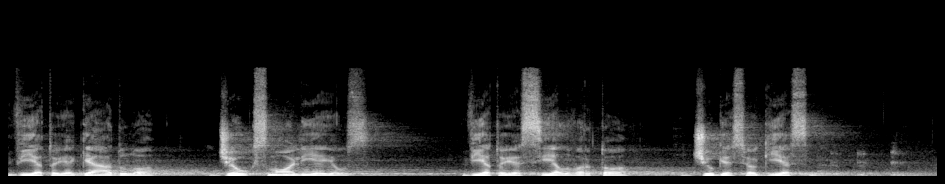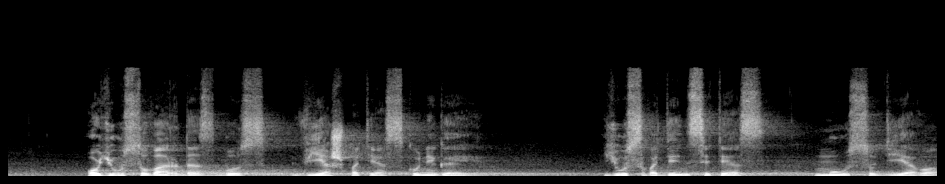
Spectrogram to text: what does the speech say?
vietoje gedulo, džiaugsmo aliejaus, vietoje sielvarto, džiugesio giesmę. O jūsų vardas bus viešpaties kunigai. Jūs vadinsitės mūsų Dievo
